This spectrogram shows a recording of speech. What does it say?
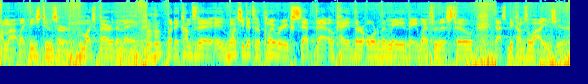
I'm not like these dudes are much better than me. But it comes to it, once you get to the point where you accept that okay, they're older than me, they went through this too. That becomes a lot easier.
